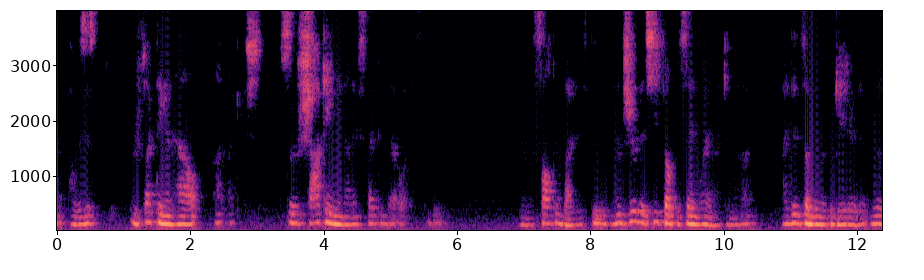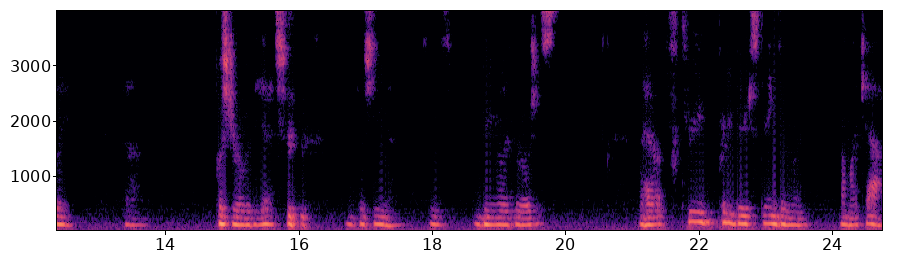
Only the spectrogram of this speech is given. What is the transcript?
uh, I was just reflecting on how uh, like sh- sort of shocking and unexpected that was to be assaulted by this bee. And I'm sure that she felt the same way. Like, you know, I, I did something with the gator that really uh, pushed her over the edge. and so she, uh, she was being really ferocious. I had uh, three pretty big stings on my on my calf.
